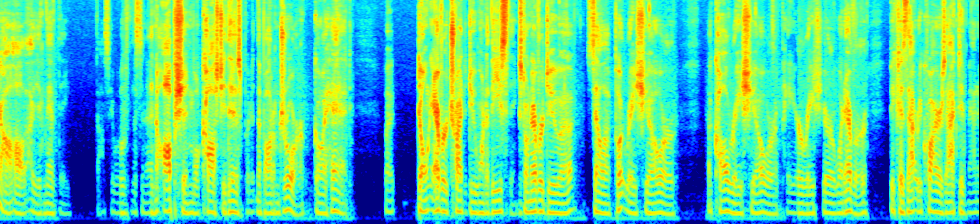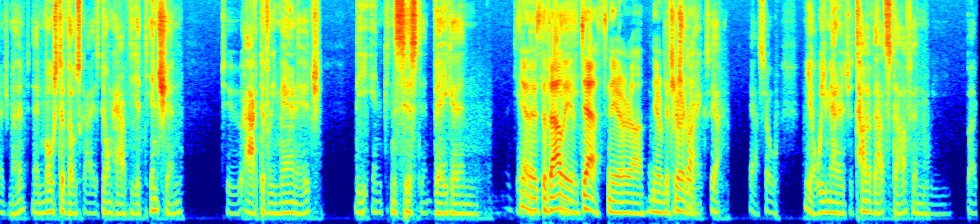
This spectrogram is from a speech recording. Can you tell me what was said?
You know, I'll, I, and they, I'll say, well, listen, an option will cost you this, put it in the bottom drawer, go ahead. Don't ever try to do one of these things. Don't ever do a sell a put ratio or a call ratio or a payer ratio or whatever, because that requires active management. And most of those guys don't have the attention to actively manage the inconsistent Vega and yeah, there's the valley of death near uh, near different maturity. strikes. Yeah, yeah. So yeah, we manage a ton of that stuff, and we but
